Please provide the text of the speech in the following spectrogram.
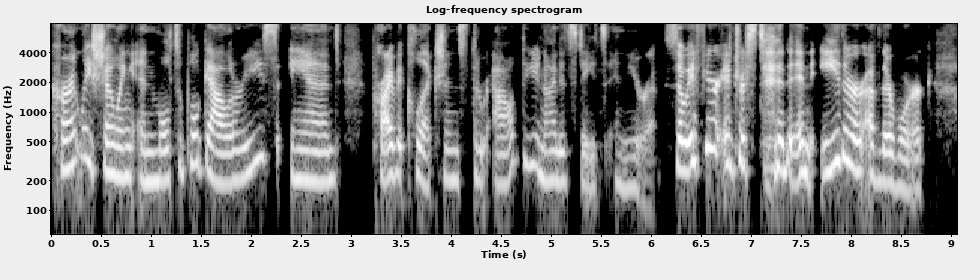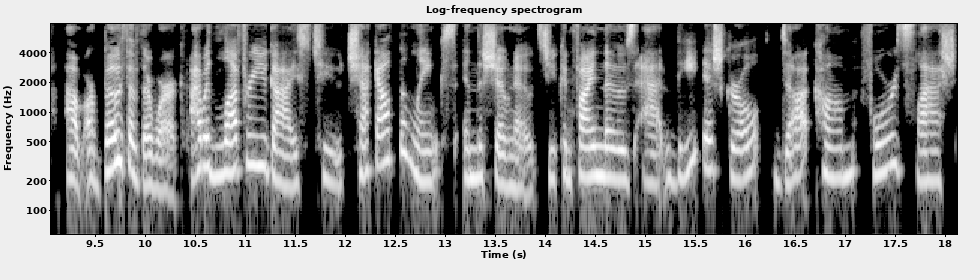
currently showing in multiple galleries and private collections throughout the United States and Europe. So, if you're interested in either of their work um, or both of their work, I would love for you guys to check out the links in the show notes. You can find those at theishgirl.com forward slash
